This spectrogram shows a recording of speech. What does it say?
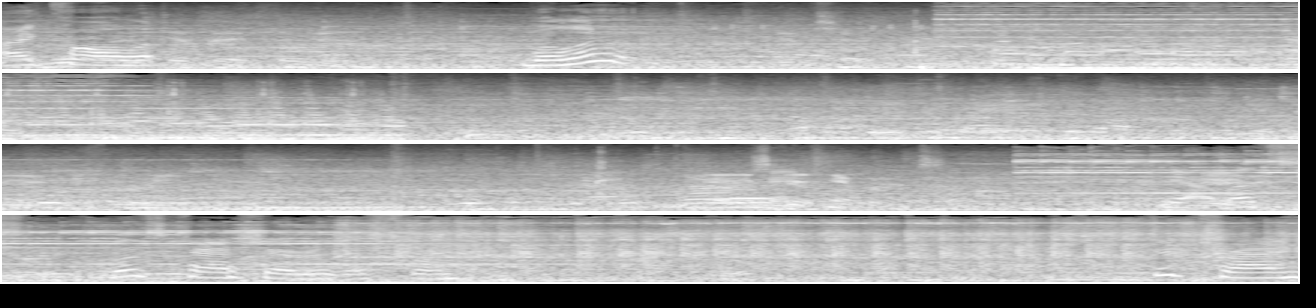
I call it. Take a 30. Will it? I think very. Yeah, let's let's cash out of this one. Good try.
